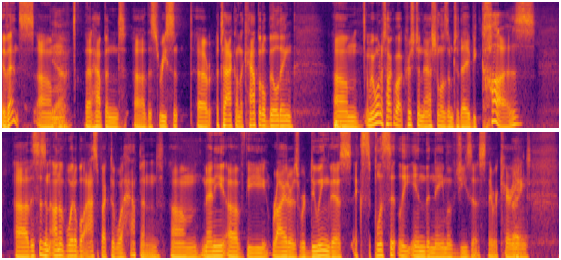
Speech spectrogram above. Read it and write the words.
events. Um, yeah that happened uh, this recent uh, attack on the Capitol building. Um, and we want to talk about Christian nationalism today because uh, this is an unavoidable aspect of what happened. Um, many of the rioters were doing this explicitly in the name of Jesus. They were carrying right.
